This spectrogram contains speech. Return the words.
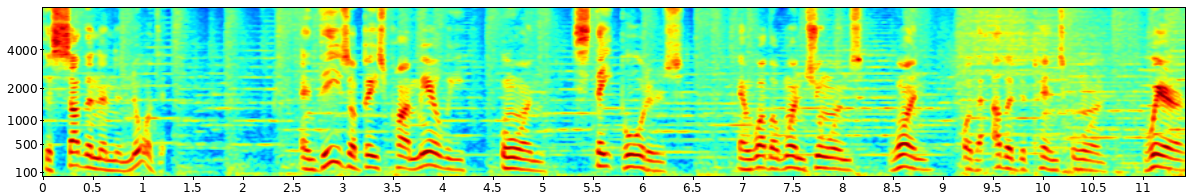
the southern and the northern. And these are based primarily on state borders and whether one joins one or the other depends on where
